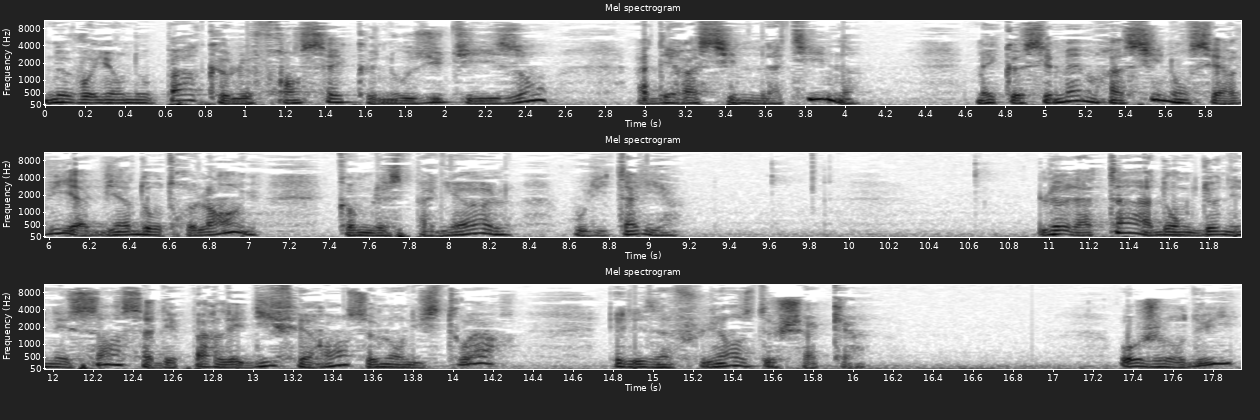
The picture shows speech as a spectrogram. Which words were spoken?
Ne voyons-nous pas que le français que nous utilisons a des racines latines, mais que ces mêmes racines ont servi à bien d'autres langues, comme l'espagnol ou l'italien? Le latin a donc donné naissance à des parlers différents selon l'histoire et les influences de chacun. Aujourd'hui,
